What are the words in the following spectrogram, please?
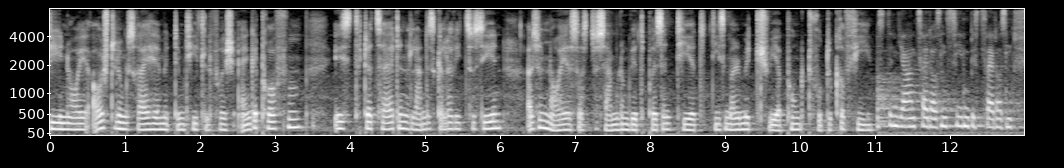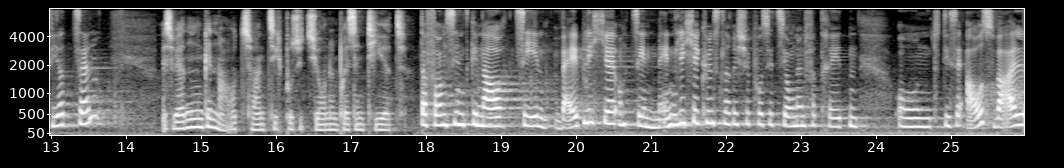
Die neue Ausstellungsreihe mit dem Titel Frisch eingetroffen ist derzeit in der Landesgalerie zu sehen. Also Neues aus der Sammlung wird präsentiert, diesmal mit Schwerpunkt Fotografie. Aus den Jahren 2007 bis 2014. Es werden genau 20 Positionen präsentiert. Davon sind genau zehn weibliche und zehn männliche künstlerische Positionen vertreten. Und diese Auswahl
